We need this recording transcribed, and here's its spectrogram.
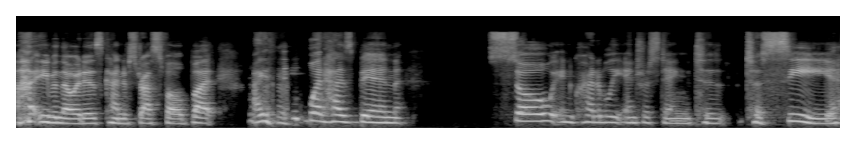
uh, even though it is kind of stressful. But I think what has been so incredibly interesting to to see,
